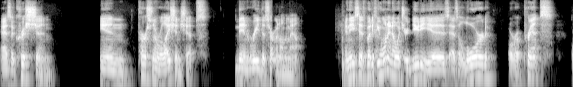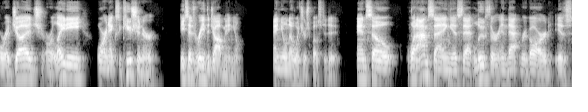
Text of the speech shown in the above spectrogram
as a Christian in personal relationships, then read the Sermon on the Mount." And then he says, "But if you want to know what your duty is as a lord or a prince." Or a judge or a lady or an executioner, he says, read the job manual and you'll know what you're supposed to do. And so, what I'm saying is that Luther, in that regard, is,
